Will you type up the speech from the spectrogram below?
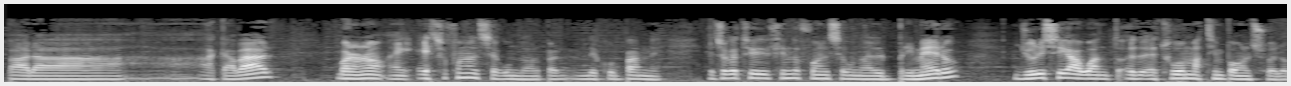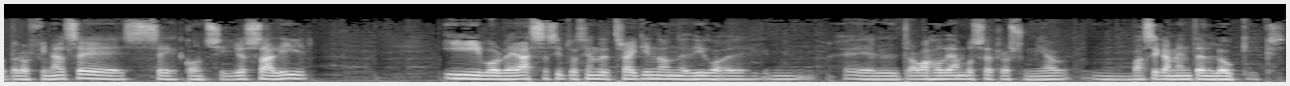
para acabar. Bueno, no, eh, eso fue en el segundo, disculpadme. Eso que estoy diciendo fue en el segundo. El primero, Yuri sigue aguantó, eh, estuvo más tiempo en el suelo, pero al final se, se consiguió salir y volver a esa situación de striking donde digo, el trabajo de ambos se resumía básicamente en low kicks.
